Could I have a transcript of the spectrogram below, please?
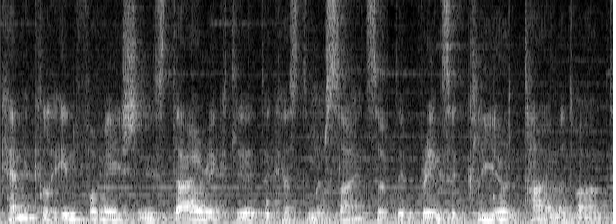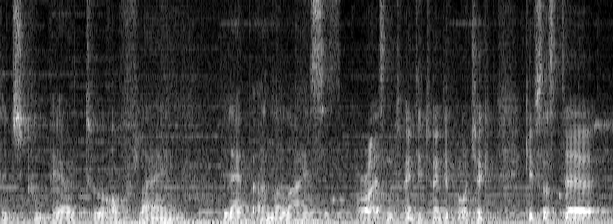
chemical information is directly at the customer side, so it brings a clear time advantage compared to offline lab analysis. Horizon 2020 project gives us the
